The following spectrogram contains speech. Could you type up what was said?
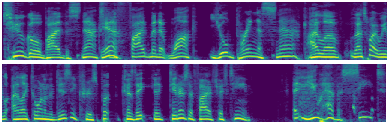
to go buy the snacks. Yeah. For the five minute walk, you'll bring a snack. I love. That's why we. I like going on the Disney cruise, but because they like, dinner's at five fifteen, and you have a seat,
